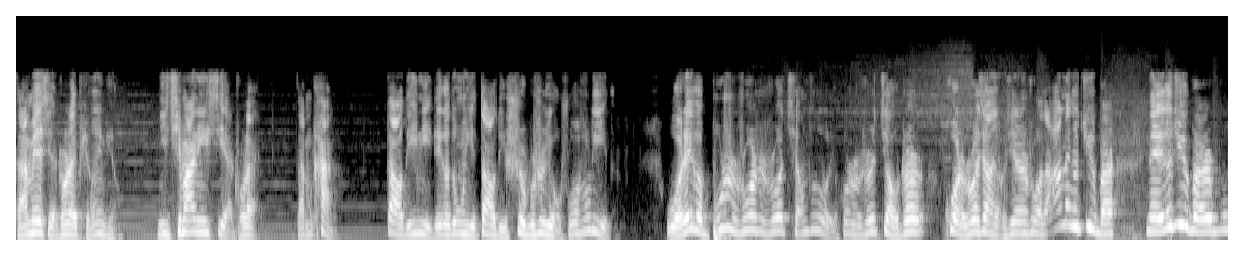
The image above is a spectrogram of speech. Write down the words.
咱们也写出来评一评。你起码你写出来，咱们看，到底你这个东西到底是不是有说服力的？我这个不是说是说强词夺理，或者是较真儿，或者说像有些人说的啊，那个剧本哪个剧本不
